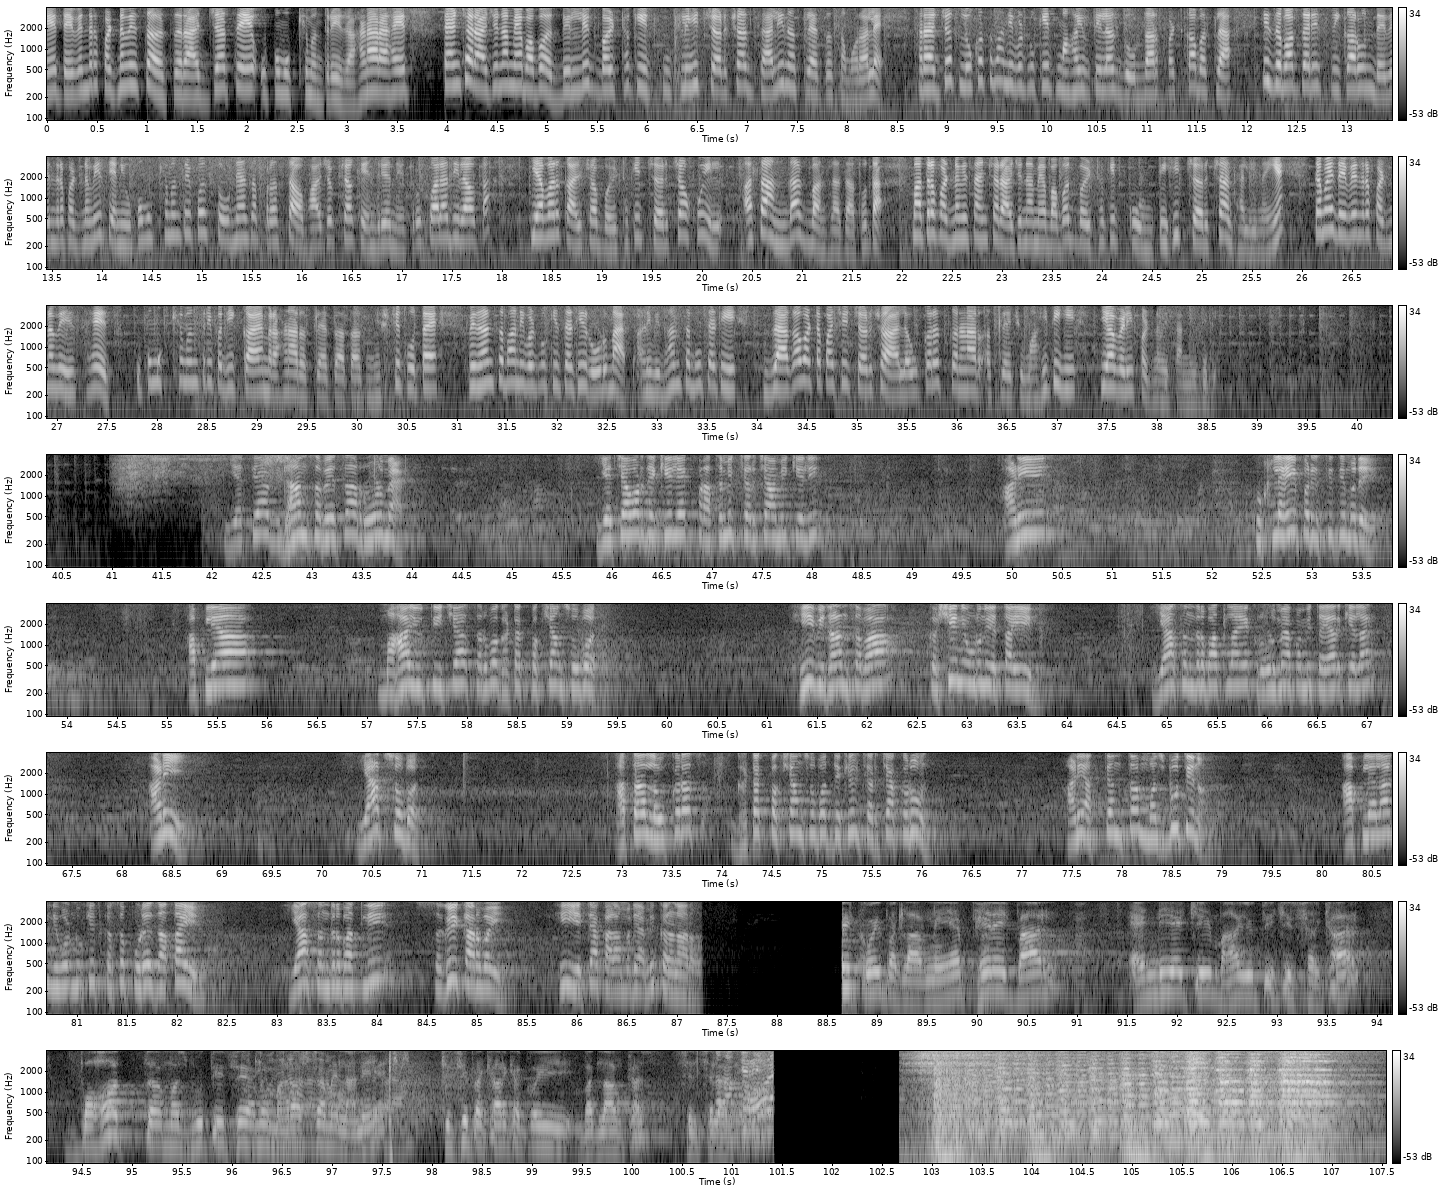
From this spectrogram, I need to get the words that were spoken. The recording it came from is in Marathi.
हे देवेंद्र फडणवीसच राज्याचे उपमुख्यमंत्री राहणार आहेत. त्यांच्या राजीनाम्याबाबत दिल्लीत बैठकीत कुठलीही चर्चा झाली नसल्याचं समोर आलंय. राज्यात लोकसभा निवडणुकीत महायुतीला जोरदार फटका बसला. ही जबाबदारी स्वीकारून देवेंद्र फडणवीस यांनी उपमुख्यमंत्रीपद सोडण्याचा प्रस्ताव भाजपच्या केंद्रीय नेतृत्वाला दिला होता. यावर कालच्या बैठकीत चर्चा होईल असा अंदाज बांधला जात होता. मात्र फडणवीसांच्या राजीनाम्याबाबत बैठकीत कोणतीही चर्चा झाली नाहीये. त्यामुळे देवेंद्र फडणवीस हेच उपमुख्यमंत्रीपदी कायम राहणार असल्याचं आता निश्चित होत आहे. विधानसभा निवडणुकीसाठी रोडमॅप आणि विधानसभेसाठी जागा वाटपाची चर्चा लवकरच करणार असल्याची माहितीही यावेळी फडणवीसांनी दिली. येत्या विधानसभेचा रोडमॅप याच्यावर देखील एक प्राथमिक चर्चा आम्ही केली. आणि कुठल्याही परिस्थितीमध्ये आपल्या महायुतीच्या सर्व घटक पक्षांसोबत ही विधानसभा कशी निवडून येता येईल या संदर्भातला एक रोडमॅप आम्ही तयार केला आहे आणि याचसोबत आता लवकरच घटक पक्षांसोबत देखील चर्चा करून आणि अत्यंत मजबूतीनं आपल्याला निवडणुकीत कसं पुढे जाता येईल या संदर्भातली सगळी कारवाई ही येत्या काळामध्ये आम्ही करणार आहोत. कोई कोई बदलाव नहीं है फिर एक बार एनडीए की महायुति की सरकार बहुत मजबूती से हमें महाराष्ट्र में लानी है। किसी प्रकार का कोई बदलाव का सिलसिला नहीं है।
